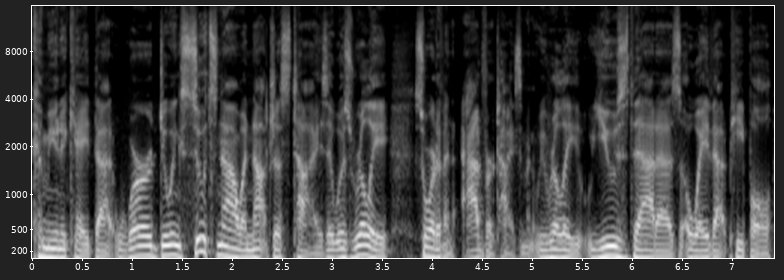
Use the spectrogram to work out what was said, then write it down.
communicate that we're doing suits now and not just ties, it was really sort of an advertisement. We really used that as a way that people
